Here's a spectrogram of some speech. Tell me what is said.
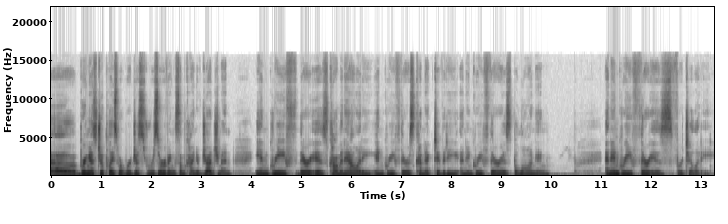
uh, bring us to a place where we're just reserving some kind of judgment. In grief, there is commonality. In grief, there is connectivity. And in grief, there is belonging. And in grief, there is fertility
